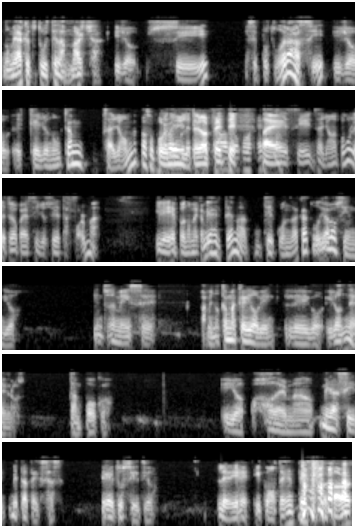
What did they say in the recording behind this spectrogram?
no me digas que tú tuviste las marchas. Y yo, sí. Y dice, pues tú no eras así. Y yo, es que yo nunca, o sea, yo no me paso por un letrero al frente para decir, o sea, yo me pongo un letrero para decir yo soy de esta forma. Y le dije, pues no me cambias el tema. ¿De cuándo acá tú odias a los indios? Y entonces me dice, a mí nunca me ha caído bien. Le digo, ¿y los negros? Tampoco. Y yo, joder, hermano, mira, sí, vete a Texas. Es tu sitio. Le dije, y cuando estés en Texas, por favor,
